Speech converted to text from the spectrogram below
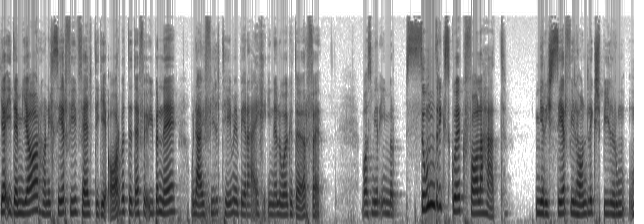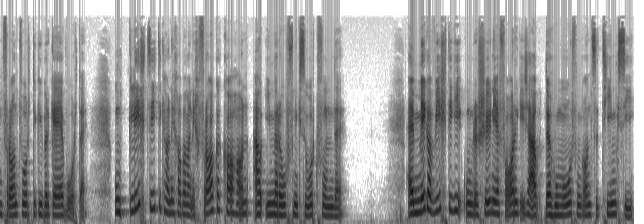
Ja, in dem Jahr habe ich sehr vielfältige Arbeiten übernehmen und auch in viele Themenbereiche hineinschauen dürfen. Was mir immer besonders gut gefallen hat, mir ist sehr viel Handlungsspielraum und Verantwortung übergeben worden. Und gleichzeitig habe ich aber, wenn ich Fragen hatte, auch immer eine offene Sorge gefunden. Eine mega wichtige und eine schöne Erfahrung war auch der Humor vom ganzen Team. Gewesen.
